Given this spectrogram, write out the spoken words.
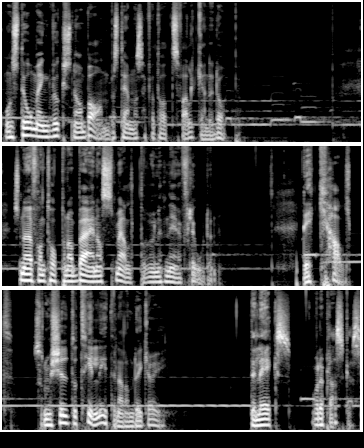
och en stor mängd vuxna och barn bestämmer sig för att ta ett svalkande dopp. Snö från toppen av bergen har smält och runnit ner i floden. Det är kallt, så de tjuter till lite när de dyker i. Det leks och det plaskas.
